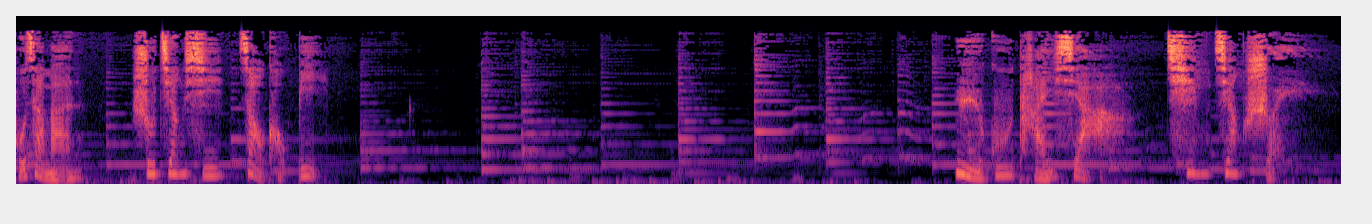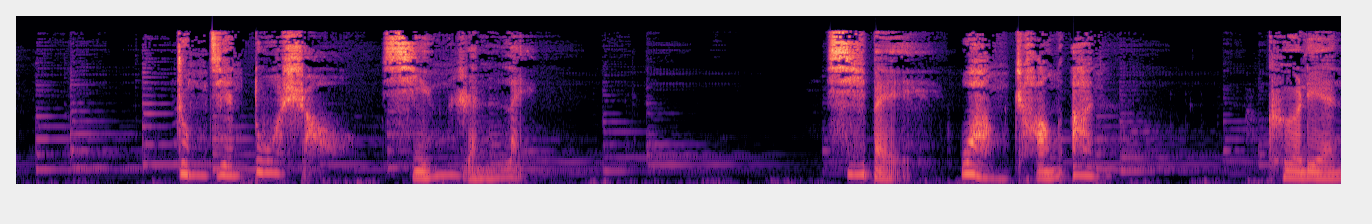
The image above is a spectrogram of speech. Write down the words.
菩萨蛮，书江西造口壁。玉姑台下清江水，中间多少行人泪。西北望长安，可怜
